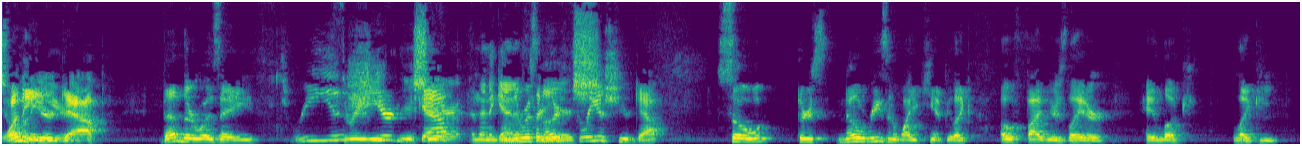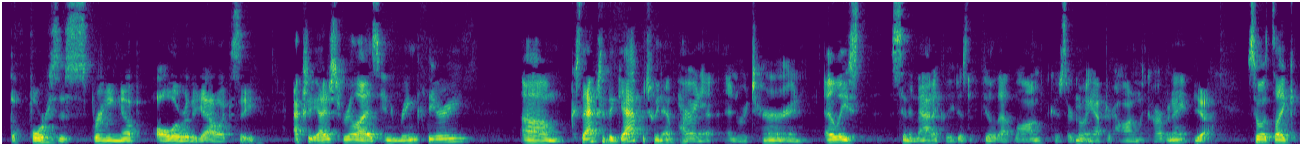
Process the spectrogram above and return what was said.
twenty year gap. Then there was a three three year gap. year, and then again and there was another three-ish. three ish year gap. So there's no reason why you can't be like, oh, five years later, hey, look, like Mhm. The force is springing up all over the galaxy. Actually, I just realized in ring theory, um, because actually the gap between Empire and, and Return, at least cinematically, doesn't feel that long because they're going mm-hmm. after Han and the Carbonite. Yeah. So it's like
